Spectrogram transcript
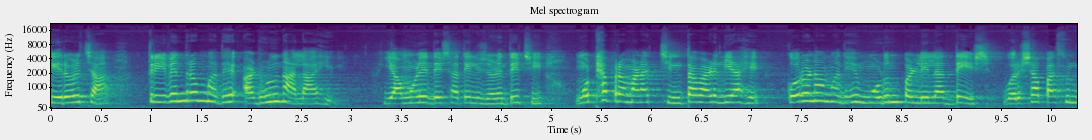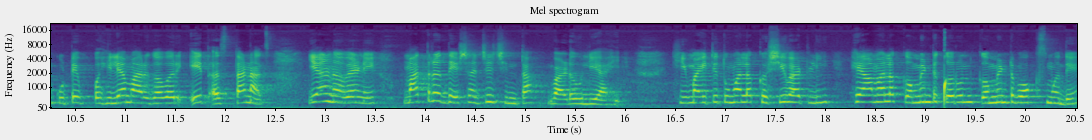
केरळच्या त्रिवेंद्रममध्ये आढळून आला आहे. यामुळे देशातील जनतेची मोठ्या प्रमाणात चिंता वाढली आहे. कोरोनामध्ये मोडून पडलेला देश वर्षापासून कुठे पहिल्या मार्गावर येत असतानाच या नव्याने मात्र देशाची चिंता वाढवली आहे. ही माहिती तुम्हाला कशी वाटली हे आम्हाला कमेंट करून कमेंट बॉक्समध्ये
